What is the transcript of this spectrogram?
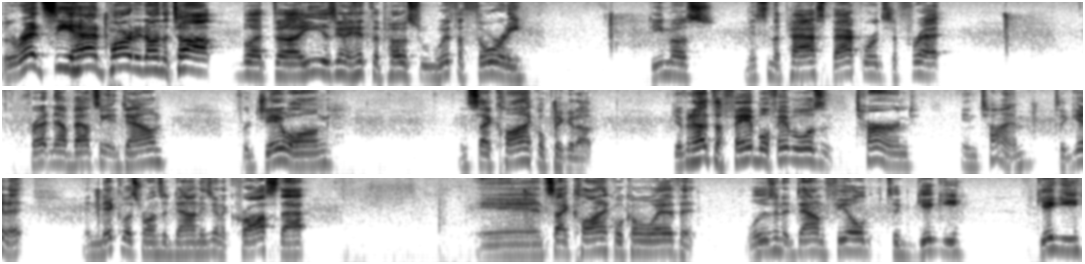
The Red Sea had parted on the top, but uh, he is going to hit the post with authority. Demos missing the pass backwards to Fret. Fret now bouncing it down for Jaywong. And Cyclonic will pick it up. Giving out to Fable. Fable wasn't turned in time to get it. And Nicholas runs it down. He's going to cross that. And Cyclonic will come away with it. Losing it downfield to Giggy. Giggy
